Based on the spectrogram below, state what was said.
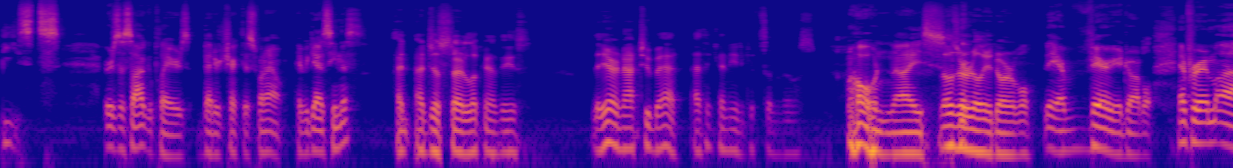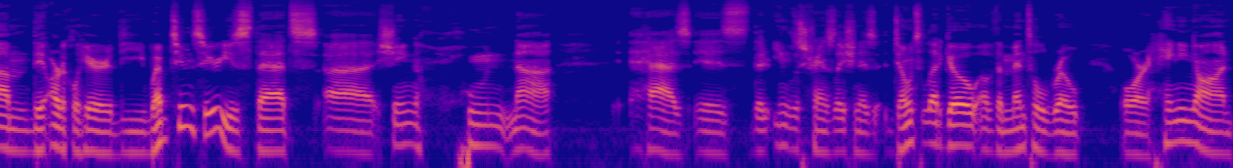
beasts. Urza Saga players better check this one out. Have you guys seen this? I, I just started looking at these. They are not too bad. I think I need to get some of those. Oh, nice. Those are really adorable. They are very adorable. And for um, the article here, the webtoon series that uh, Xing Hun has is the English translation is "Don't let go of the mental rope" or "Hanging on"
